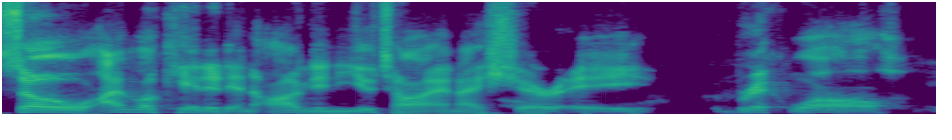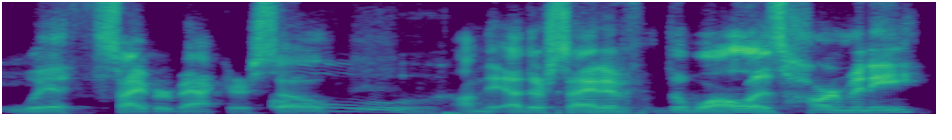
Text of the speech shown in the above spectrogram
So I'm located in Ogden, Utah, and I share a brick wall with cyberbackers. So oh. on the other side of the wall is Harmony,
